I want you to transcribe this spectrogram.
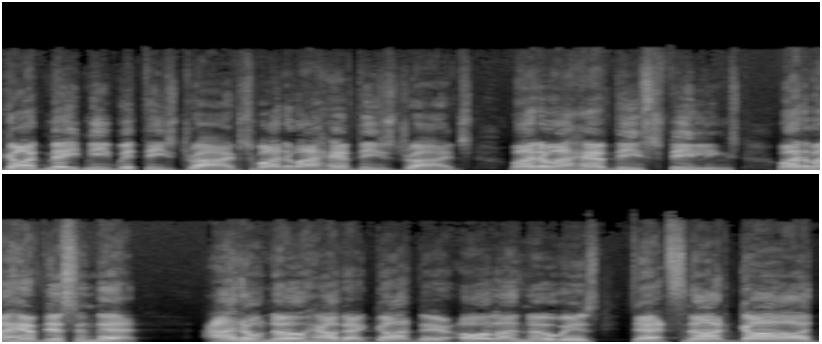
God made me with these drives. Why do I have these drives? Why do I have these feelings? Why do I have this and that? I don't know how that got there. All I know is that's not God.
